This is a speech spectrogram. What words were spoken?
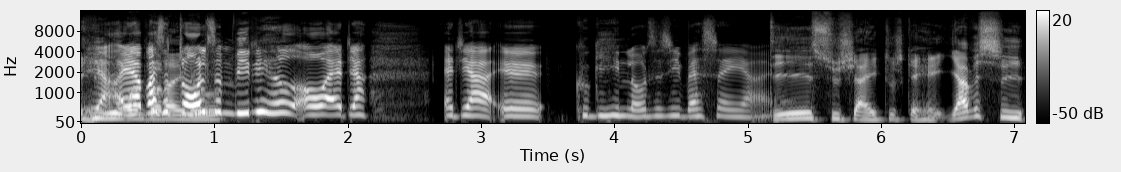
ja. Og jeg var så dårlig samvittighed over, at jeg, at jeg øh, kunne give hende lov til at sige, hvad sagde jeg? Det synes jeg ikke, du skal have. Jeg vil sige,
